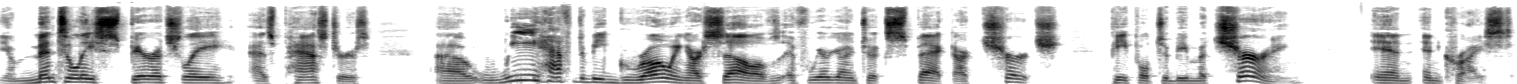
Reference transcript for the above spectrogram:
you know, mentally, spiritually, as pastors, uh, we have to be growing ourselves if we're going to expect our church people to be maturing in in Christ.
